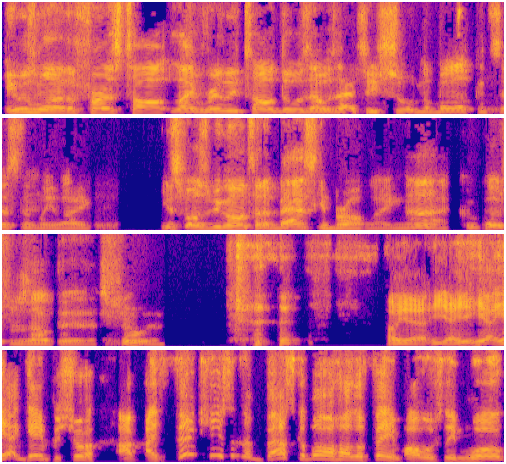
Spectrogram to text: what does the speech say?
He was one of the first tall, like really tall dudes that was actually shooting the ball consistently. Like you're supposed to be going to the basket, bro. Like nah, Kukoc was out there shooting. oh yeah, yeah, he, he, he had game for sure. I, I think he's in the basketball Hall of Fame. Obviously, more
